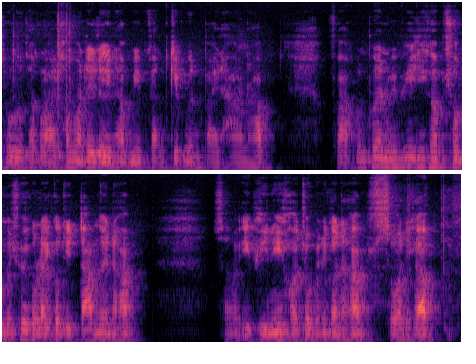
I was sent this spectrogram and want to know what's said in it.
โทรหรือทักไลน์เข้ามาได้เลยนะครับ มีการเก็บเงินปลายทางนะครับ ฝากเพื่อนๆพี่ๆที่ครับชมมาช่วยกดไลค์กดติดตามด้วยนะครับสำหรับ EP นี้ขอจบไปนี้ก่อนนะครับ สวัสดีครับ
